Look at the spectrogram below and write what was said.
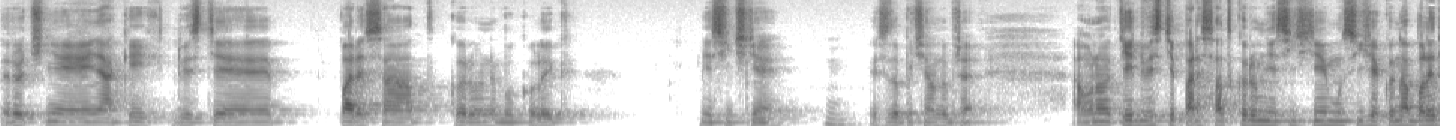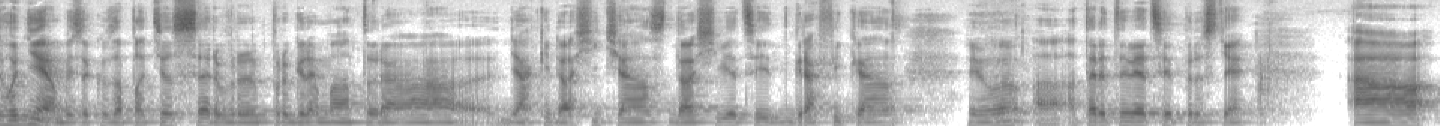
ročně, nějakých 250 korun nebo kolik měsíčně, hmm. jestli to počítám dobře a ono těch 250 korun měsíčně musíš jako nabalit hodně, abys jako zaplatil server, programátora, nějaký další čas, další věci, grafika, jo, a, a tady ty věci prostě. A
